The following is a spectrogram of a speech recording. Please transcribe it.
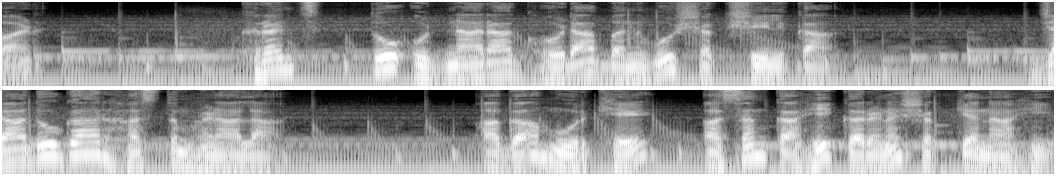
पण खरंच तू उडणारा घोडा बनवू शकशील का? जादूगार हस्त म्हणाला अगा मूर्खे असं काही करणं शक्य नाही.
